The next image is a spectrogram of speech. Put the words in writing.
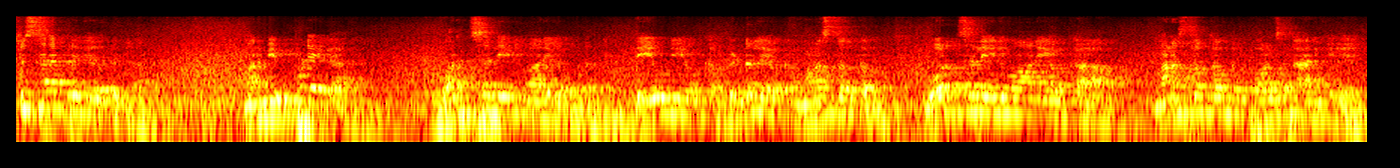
చూసారా ప్రజలు మనం ఎప్పుడే కాదు వర్చలేని వారిగా ఉండదు దేవుడి యొక్క బిడ్డల యొక్క మనస్తత్వం ఓర్చలేని వాని యొక్క మనస్తత్వంతో పోల్చడానికి లేదు.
